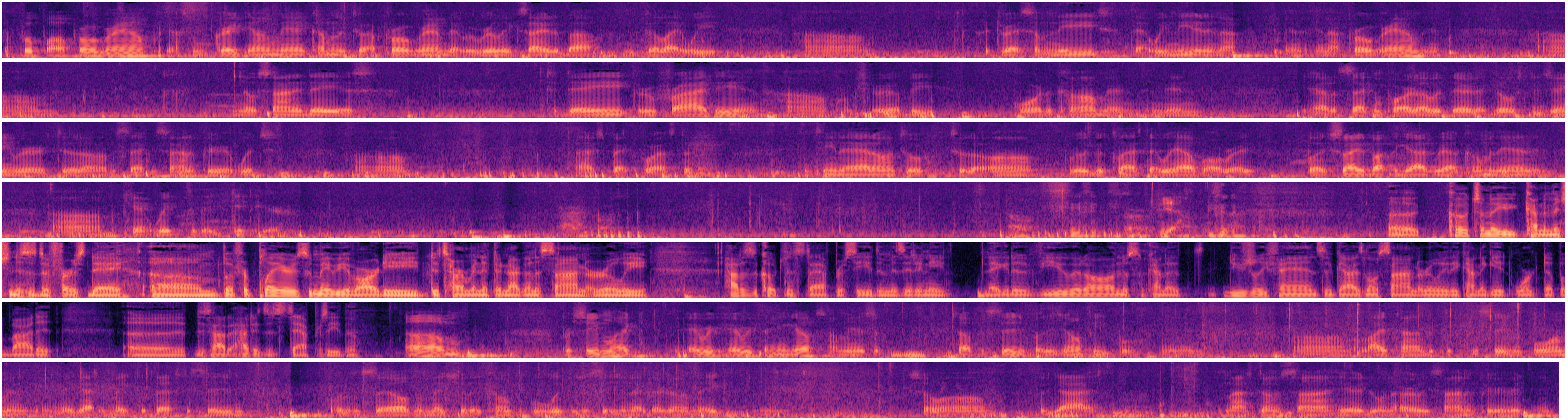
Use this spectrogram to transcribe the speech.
the football program. We got some great young men coming into our program that we're really excited about and feel like we um, address some needs that we needed in our in, in our program. And um, you know, signing day is today through Friday, and um, I'm sure there'll be more to come. And, and, then you have the second part of it there that goes through January to um, the second signing period, which um, I expect for us to continue to add on to to the um, really good class that we have already. But excited about the guys we have coming in, and um, can't wait till they get here. yeah. Uh, Coach, I know you kind of mentioned this is the first day, um, but for players who maybe have already determined that they're not going to sign early, how does the coaching staff perceive them? Is it any negative view at all? I know some kind of usually fans, if guys don't sign early, they kind of get worked up about it. Uh, just how, how does the staff perceive them? Um, perceive them like every everything else. I mean, it's a tough decision for these young people, and um, a lifetime to make the decision for them, and, and, they got to make the best decision for themselves and make sure they're comfortable with the decision that they're going to make. And so, um, the guy not going to sign here during the early signing period, and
